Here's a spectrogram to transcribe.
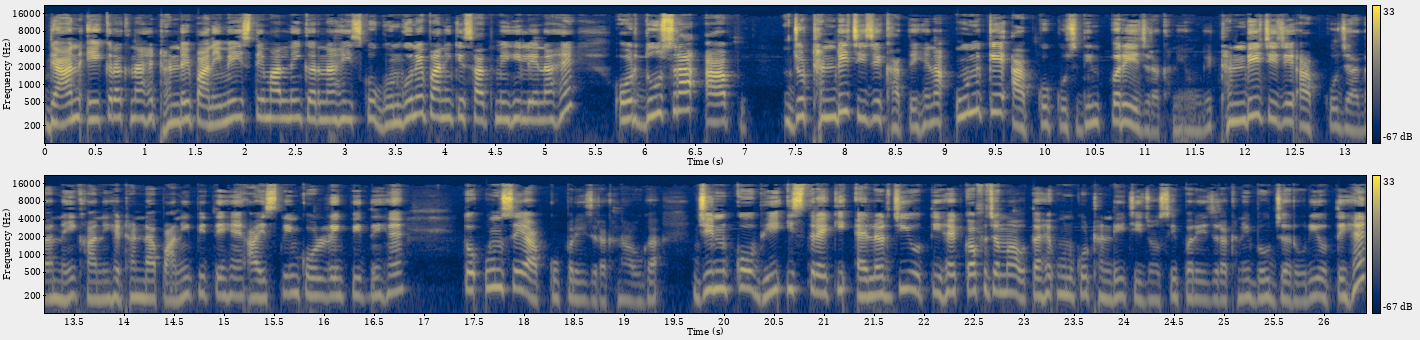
ध्यान एक रखना है, ठंडे पानी में इस्तेमाल नहीं करना है, इसको गुनगुने पानी के साथ में ही लेना है। और दूसरा, आप जो ठंडी चीज़ें खाते हैं ना, उनके आपको कुछ दिन परहेज रखने होंगे। ठंडी चीज़ें आपको ज़्यादा नहीं खानी है। ठंडा पानी पीते हैं, आइसक्रीम, कोल्ड ड्रिंक पीते हैं तो उनसे आपको परहेज रखना होगा। जिनको भी इस तरह की एलर्जी होती है, कफ जमा होता है, उनको ठंडी चीज़ों से परहेज रखने बहुत ज़रूरी होते हैं,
